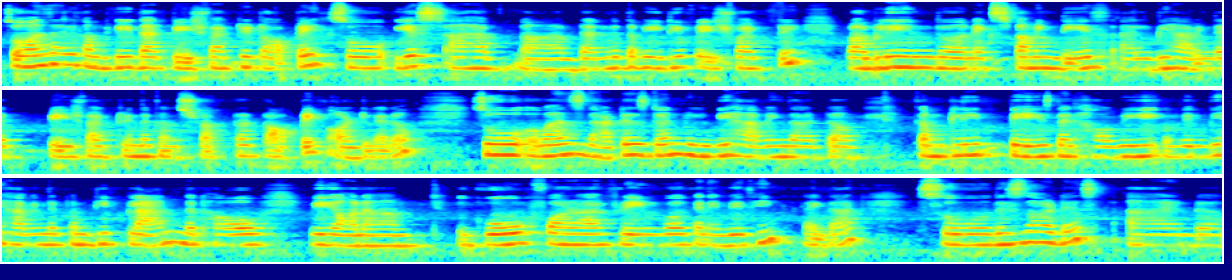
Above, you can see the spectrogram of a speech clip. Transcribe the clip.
So once i will complete that page factory topic so yes i have uh, done with the video page factory. Probably in the next coming days i'll be having that page factory in the constructor topic altogether. So once that is done we'll be having that uh, complete page that how we will be having the complete plan that how we gonna go for our framework and everything like that. So this is how it is and uh,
